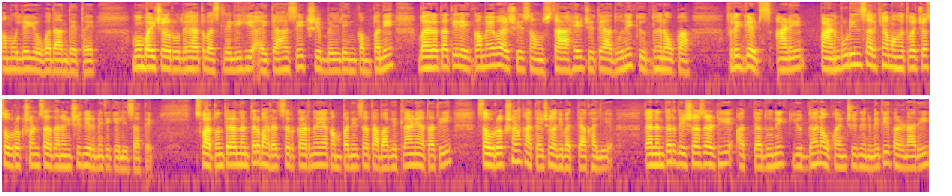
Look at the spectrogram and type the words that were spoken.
अमूल्य योगदान देत आहे मुंबईच्या हृदयात बसलेली ही ऐतिहासिक शिप बिल्डिंग कंपनी भारतातील एकमेव अशी संस्था आहे जिथे आधुनिक युद्धनौका फ्रिगेट्स आणि पाणबुडींसारख्या महत्त्वाच्या संरक्षण साधनांची निर्मिती केली जाते. स्वातंत्र्यानंतर भारत सरकारनं या कंपनीचा ताबा घेतला आणि आता ती संरक्षण खात्याच्या अधिपत्याखाली आहे. त्यानंतर देशासाठी अत्याधुनिक युद्धनौकांची निर्मिती करणारी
